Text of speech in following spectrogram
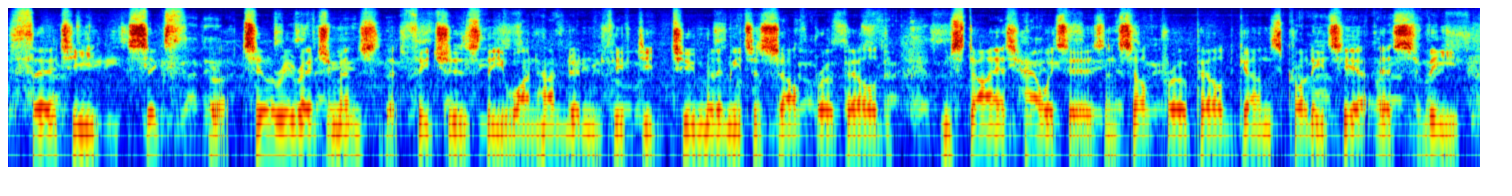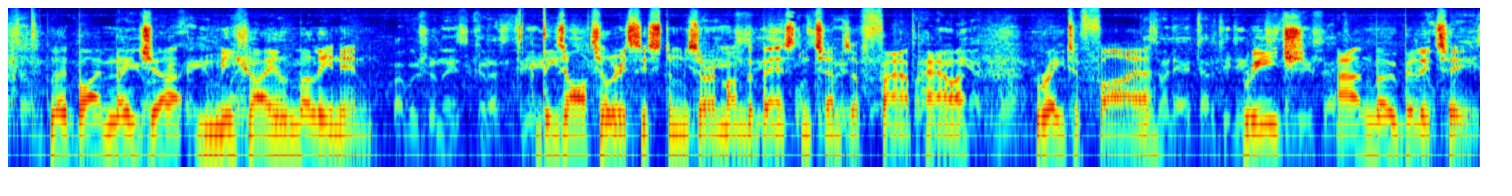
236th Artillery Regiment that features the 152mm self-propelled Msta-S howitzers and self-propelled guns Koalitsiya SV, led by Major Mikhail Malinin. These artillery systems are among the best in terms of firepower, rate of fire, reach and mobility.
